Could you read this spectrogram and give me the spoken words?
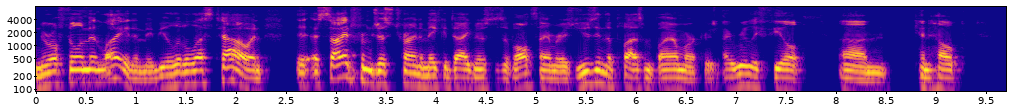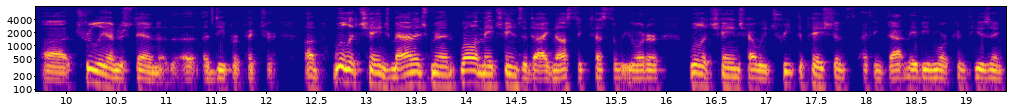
neurofilament light and maybe a little less tau. And aside from just trying to make a diagnosis of Alzheimer's, using the plasma biomarkers, I really feel um, can help uh, truly understand a, a deeper picture. Um, will it change management? Well, it may change the diagnostic test that we order. Will it change how we treat the patients? I think that may be more confusing.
